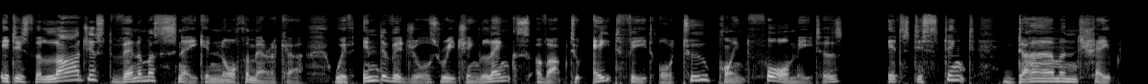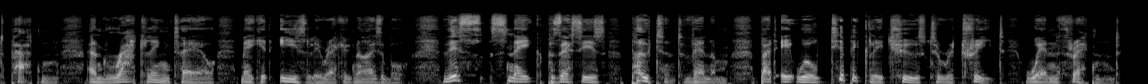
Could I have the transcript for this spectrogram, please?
It is the largest venomous snake in North America, with individuals reaching lengths of up to 8 feet or 2.4 meters its distinct diamond-shaped pattern and rattling tail make it easily recognizable. This snake possesses potent venom, but it will typically choose to retreat when threatened.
